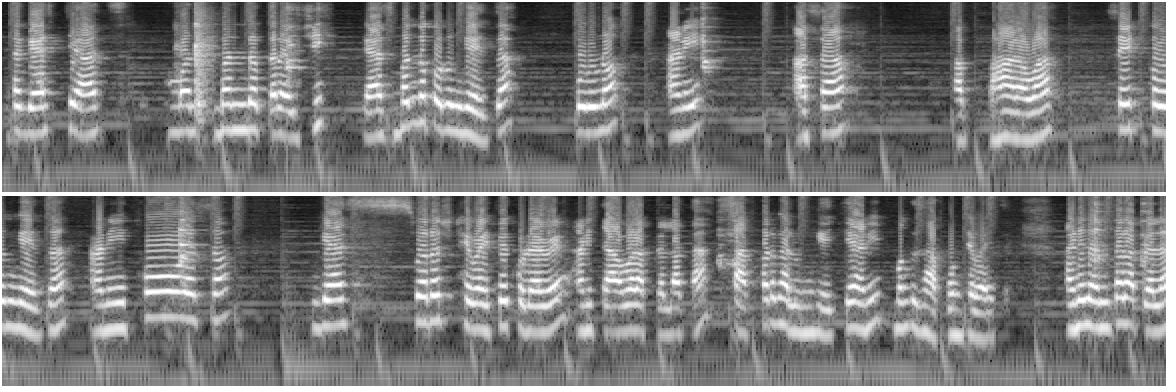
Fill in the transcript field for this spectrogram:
आता गॅसची आज बंद करायची. गॅस बंद करून घ्यायचा पूर्ण आणि असा हा रवा सेट करून घ्यायचा आणि थोडस गॅसवरच ठेवायचं थोड्या वेळ आणि त्यावर आपल्याला आता साखर घालून घ्यायची आणि मग झाकून ठेवायचं. आणि नंतर आपल्याला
